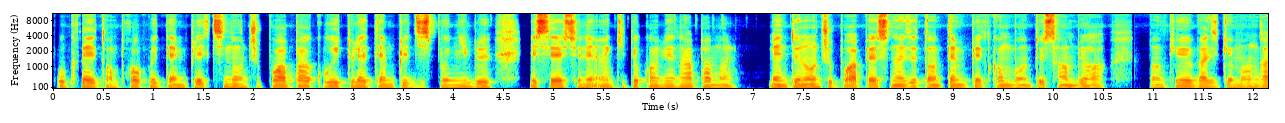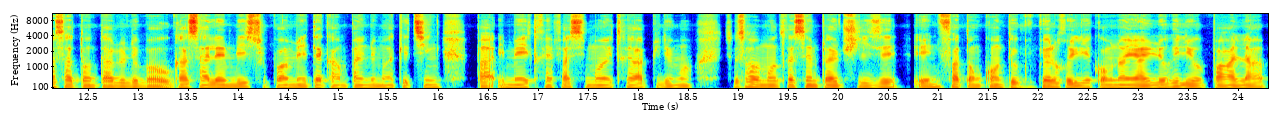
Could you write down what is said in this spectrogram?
pour créer ton propre template. Sinon, tu pourras parcourir tous les templates disponibles et sélectionner un qui te conviendra pas mal. Maintenant, tu pourras personnaliser ton template comme bon te semblera. Donc, euh, basiquement, grâce à ton tableau de bord ou grâce à l'Emlist, tu pourras mettre tes campagnes de marketing par email très facilement et très rapidement. Ce sera vraiment très simple à utiliser. Et une fois ton compte Google relié, comme on a eu le relier au préalable,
